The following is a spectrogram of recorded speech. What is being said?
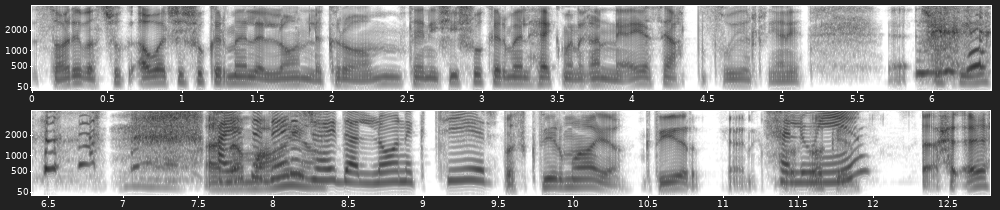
sorry بس شو أول شيء شو كرمال اللون الكروم تاني شيء شو كرمال هيك بنغني أي ساعة تصوير. يعني شوفي. حياتي دارج هيدا اللون كتير. بس كتير مايا كتير. يعني حلوين؟ إيه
